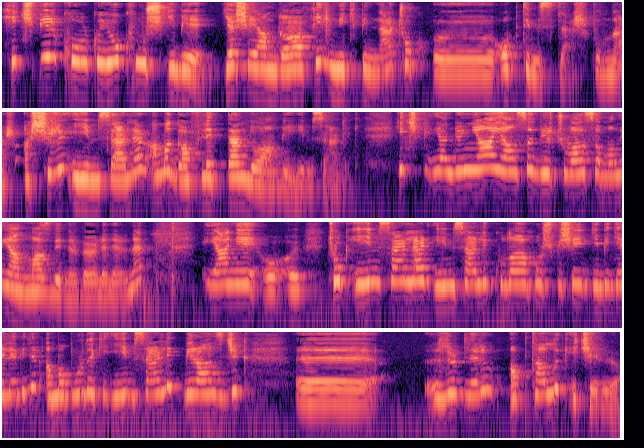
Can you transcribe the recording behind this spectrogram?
hiçbir korku yokmuş gibi yaşayan gafil nikbinler çok e, optimistler bunlar. Aşırı iyimserler ama gafletten doğan bir iyimserlik. Hiçbir yani dünya yansa bir çuval samanı yanmaz denir böylelerine. Yani o, çok iyimserler, iyimserlik kulağa hoş bir şey gibi gelebilir ama buradaki iyimserlik birazcık e, özür dilerim aptallık içeriyor.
